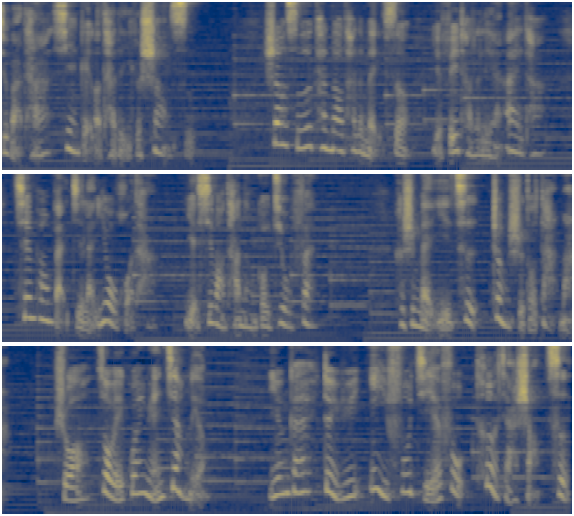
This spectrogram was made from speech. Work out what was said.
就把她献给了他的一个上司。上司看到她的美色，也非常的怜爱她。千方百计来诱惑他，也希望他能够就范。可是每一次郑氏都大骂，说作为官员将领，应该对于一夫劫妇特加赏赐，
